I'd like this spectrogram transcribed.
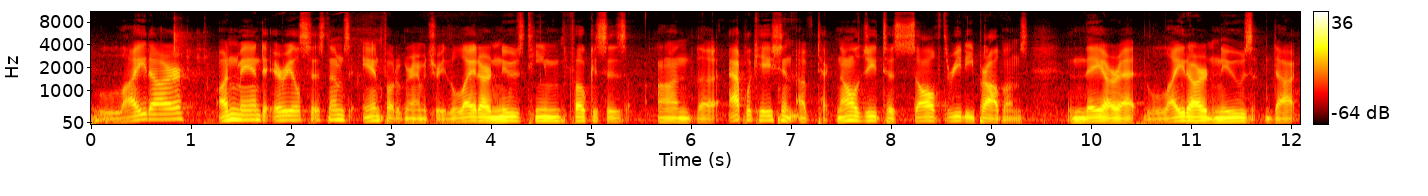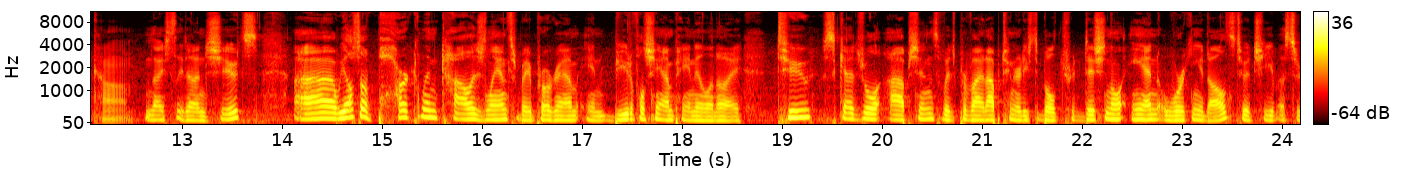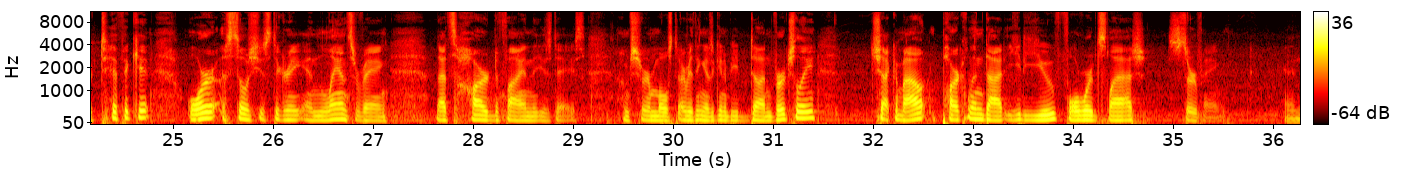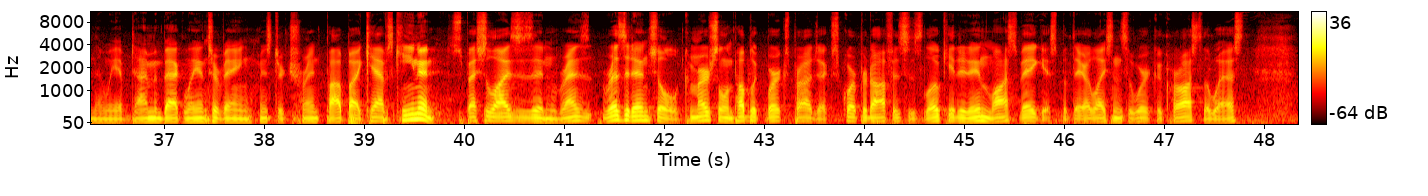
LiDAR, unmanned aerial systems, and photogrammetry. The LiDAR News team focuses on the application of technology to solve 3D problems, and they are at LiDARnews.com. Nicely done shoots. Uh, we also have Parkland College Land Survey Program in beautiful Champaign, Illinois. Two schedule options which provide opportunities to both traditional and working adults to achieve a certificate or associate's degree in land surveying. That's hard to find these days. I'm sure most everything is going to be done virtually. Check them out, parkland.edu forward slash surveying. And then we have Diamondback Land Surveying. Mr. Trent Popeye Cavs Keenan specializes in res- residential, commercial, and public works projects. Corporate office is located in Las Vegas, but they are licensed to work across the West.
